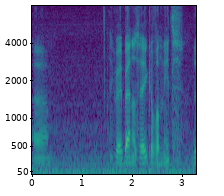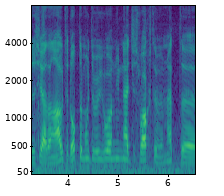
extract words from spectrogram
Ehm, ik weet bijna zeker van niet. Dus ja, dan houdt het op. Dan moeten we gewoon nu netjes wachten met... eh,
